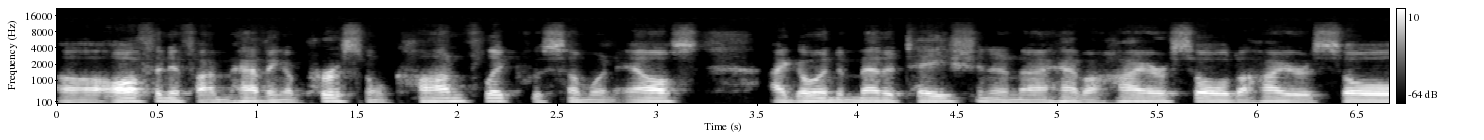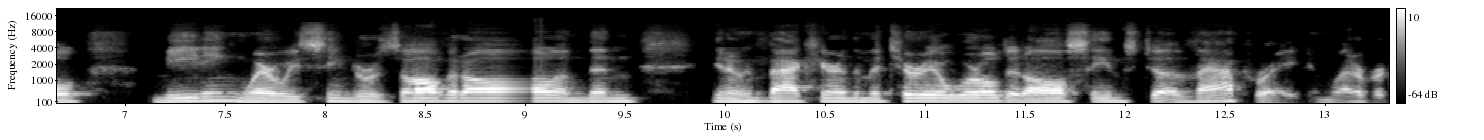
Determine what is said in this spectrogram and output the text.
Uh, often, if I'm having a personal conflict with someone else, I go into meditation and I have a higher soul to higher soul meeting where we seem to resolve it all. And then, you know, back here in the material world, it all seems to evaporate and whatever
